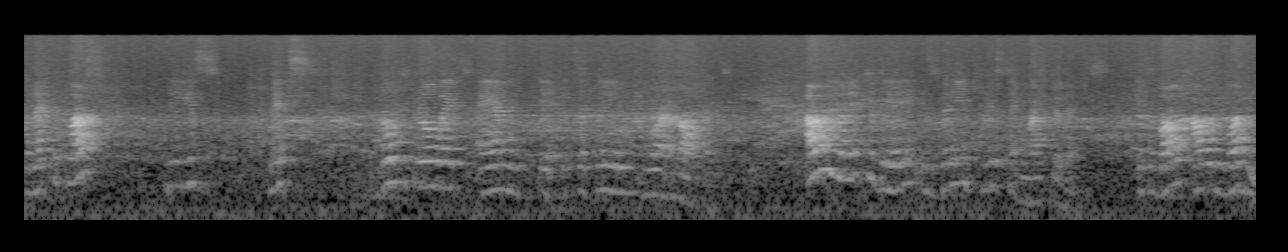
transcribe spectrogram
connected class. Please, let's go through it and explain more about it. Our unit today is very interesting, my students. It's about our body.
